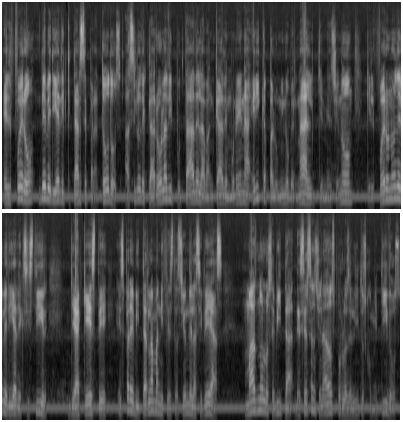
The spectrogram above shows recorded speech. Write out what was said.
El fuero debería de quitarse para todos, así lo declaró la diputada de la bancada de Morena, Erika Palomino Bernal, quien mencionó que el fuero no debería de existir, ya que este es para evitar la manifestación de las ideas, más no los evita de ser sancionados por los delitos cometidos,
